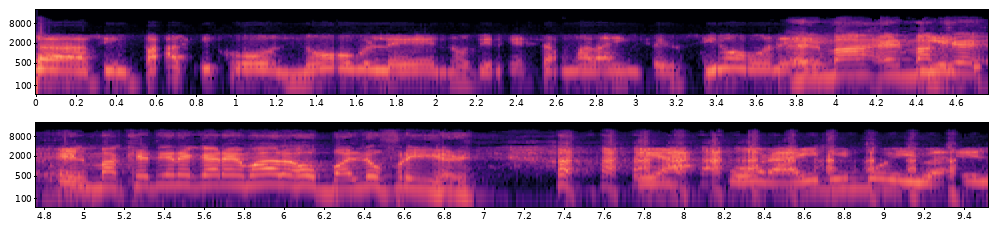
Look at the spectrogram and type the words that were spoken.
hasta simpáticos nobles no tienen estas malas intenciones El más, el más, que, el- el más que tiene cara de malo es Osvaldo Frigger. Eh, ah, por ahí mismo iba el,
